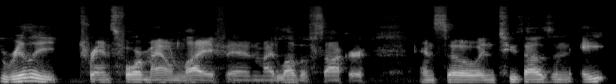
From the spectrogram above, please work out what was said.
really transform my own life and my love of soccer. And so in 2008,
